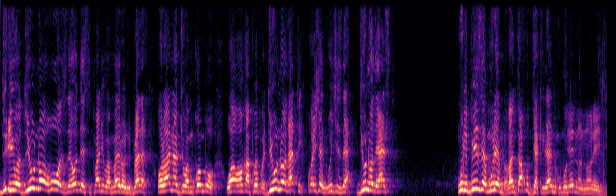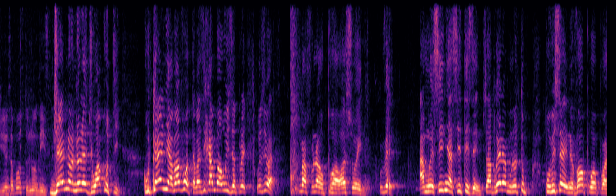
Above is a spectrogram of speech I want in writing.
Do you, do you know who was the oldest party of Myron brothers? Or wanajua mkombo wa wakapwepwe? Do you know that question which is there? Do you know the answer? mulibize mulemba vantu bantu akudyakirani knowledge wakuti kutenya bavota vazikamba uize pre uziva mafuna upoa wasoini umvere amwe senior citizen sabwera munotu puvise neva poa poa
